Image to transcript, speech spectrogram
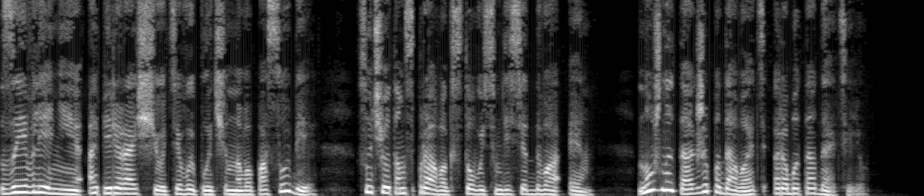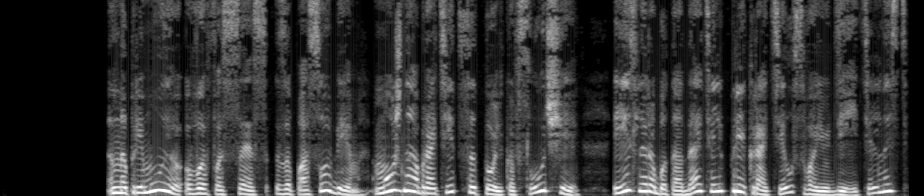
Заявление о перерасчете выплаченного пособия с учетом справок 182Н нужно также подавать работодателю. Напрямую в ФСС за пособием можно обратиться только в случае, если работодатель прекратил свою деятельность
